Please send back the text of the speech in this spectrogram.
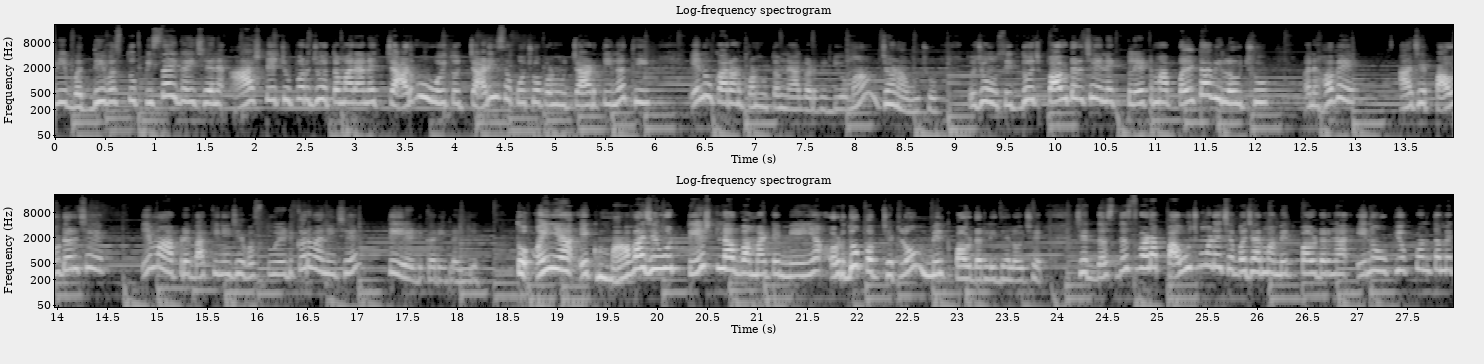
એવી બધી વસ્તુ પીસાઈ ગઈ છે અને આ સ્ટેજ ઉપર જો તમારે આને ચાળવું હોય તો ચાળી શકો છો, પણ હું ચાળતી નથી. એનું કારણ પણ હું તમને આગળ વિડીયોમાં જણાવું છું. તો જો હું સીધો જ પાવડર છે એને પ્લેટમાં પલટાવી લઉં છું અને હવે આ જે પાવડર છે, એમાં આપણે બાકીની જે વસ્તુ એડ કરવાની છે તે એડ કરી લઈએ. તો અહીંયા એક માવા જેવો ટેસ્ટ લાવવા માટે મેં અહીંયા અડધો કપ જેટલો મિલ્ક પાવડર લીધેલો છે. જે દસ દસવાળા પાઉચ મળે છે બજારમાં મિલ્ક પાવડરના એનો ઉપયોગ પણ તમે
